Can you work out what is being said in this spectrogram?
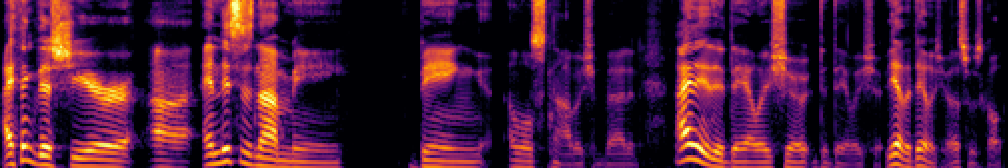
I think this year, uh, and this is not me being a little snobbish about it. I think the Daily Show, the Daily Show, yeah, the Daily Show, that's what it's called.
